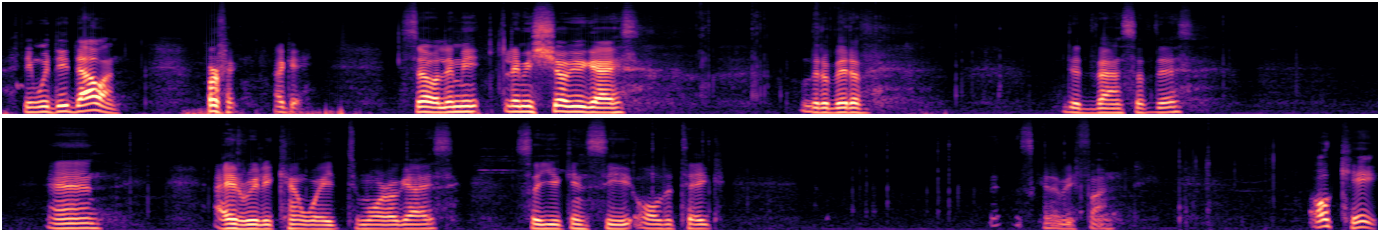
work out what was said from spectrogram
I think we did that one. Perfect. Okay, so let me let me show you guys a little bit of the advance of this. And I really can't wait tomorrow, guys, so you can see all the take. It's gonna be fun. Okay.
